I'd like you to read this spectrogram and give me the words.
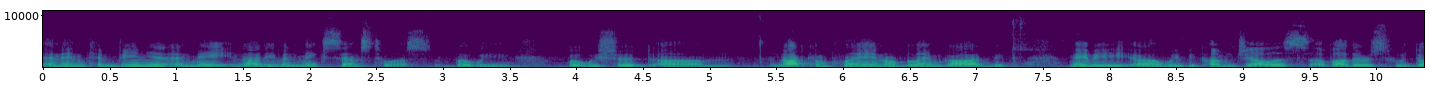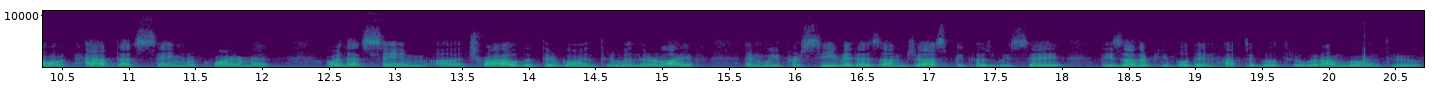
and inconvenient and may not even make sense to us, but we, but we should um, not complain or blame God. Maybe uh, we become jealous of others who don't have that same requirement or that same uh, trial that they're going through in their life and we perceive it as unjust because we say these other people didn't have to go through what I'm going through.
